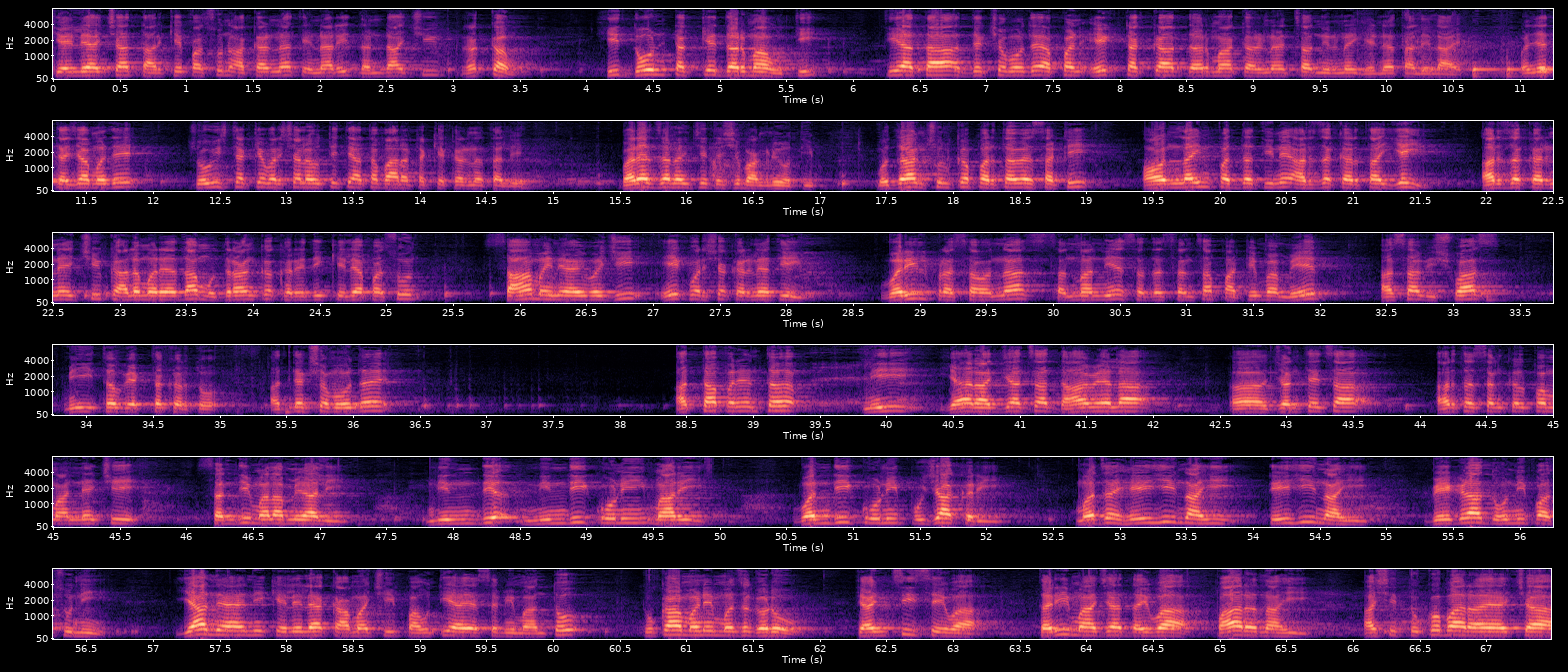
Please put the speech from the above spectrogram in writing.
केल्याच्या तारखेपासून आकारण्यात येणारी दंडाची रक्कम ही दोन टक्के दरमहा होती. ती आता अध्यक्ष महोदय आपण एक टक्का दरमहा करण्याचा निर्णय घेण्यात आलेला आहे. म्हणजे त्याच्यामध्ये चोवीस टक्के वर्षाला होती ती आता बारा टक्के करण्यात आली. बऱ्याच जणांची तशी मागणी होती. मुद्रांक शुल्क परताव्यासाठी ऑनलाईन पद्धतीने अर्ज करता येईल. अर्ज करण्याची कालमर्यादा मुद्रांक खरेदी केल्यापासून सहा महिन्याऐवजी एक वर्ष करण्यात येईल. वरील प्रस्तावांना सन्माननीय सदस्यांचा पाठिंबा मिळेल असा विश्वास मी इथं व्यक्त करतो. अध्यक्ष महोदय आतापर्यंत मी या राज्याचा दहा वेळेला जनतेचा अर्थसंकल्प मांडण्याची संधी मला मिळाली. निंद निंदी कोणी मारी वंदी कोणी पूजा करी. मज हेही नाही तेही नाही वेगळा दोन्हीपासूनही या न्यायाने केलेल्या कामाची पावती आहे असं मी मानतो. तुका म्हणे मज घडो त्यांची सेवा. तरी माझ्या दैवा पार नाही अशी तुकोबा रायाच्या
